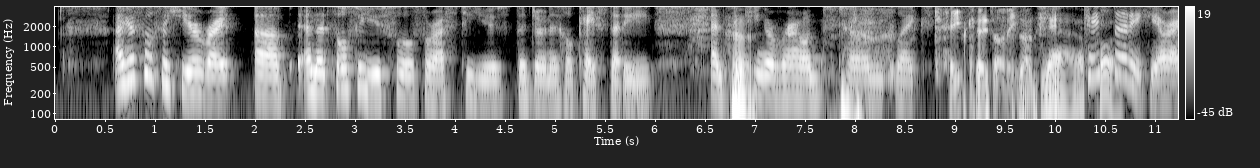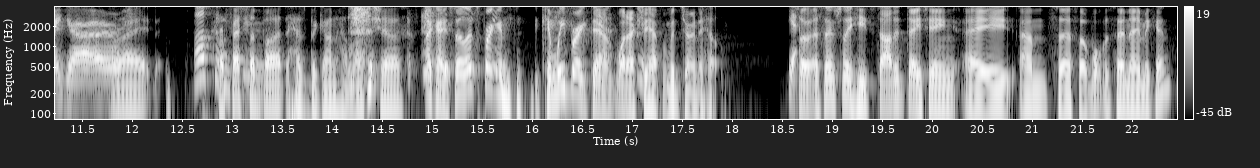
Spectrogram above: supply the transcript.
I guess also here, right, uh, and it's also useful for us to use the Jonah Hill case study and thinking around terms like Case, Case study. study. Yeah. Of case course. study. Here I go. All right. Welcome, Professor to, Butt has begun her lecture. Okay, so let's break it. Can we break down what actually happened with Jonah Hill? Yes. So essentially, he started dating a um, surfer. What was her name again?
